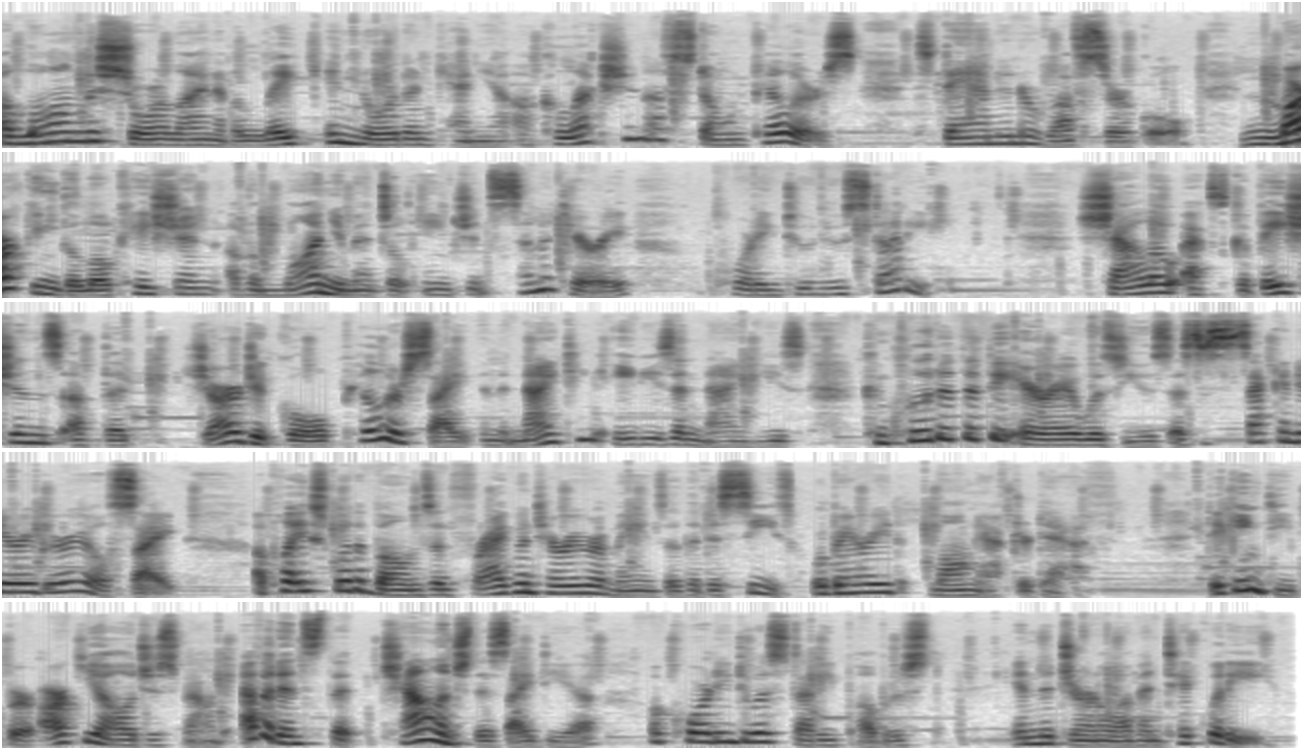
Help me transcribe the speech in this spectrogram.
Along the shoreline of a lake in northern Kenya, a collection of stone pillars stand in a rough circle, marking the location of a monumental ancient cemetery, according to a new study. Shallow excavations of the Jarigole pillar site in the 1980s and 90s concluded that the area was used as a secondary burial site, a place where the bones and fragmentary remains of the deceased were buried long after death. Digging deeper, archaeologists found evidence that challenged this idea, according to a study published in the Journal of Antiquity.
